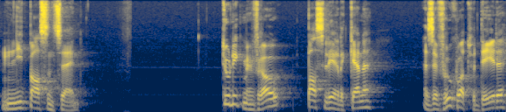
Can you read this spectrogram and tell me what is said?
niet passend zijn. Toen ik mijn vrouw pas leerde kennen en ze vroeg wat we deden,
